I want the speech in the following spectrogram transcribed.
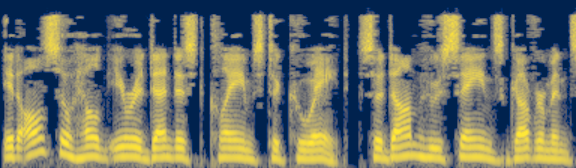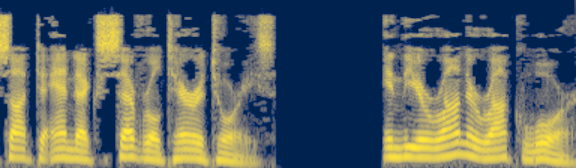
It also held irredentist claims to Kuwait. Saddam Hussein's government sought to annex several territories. In the Iran–Iraq War,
